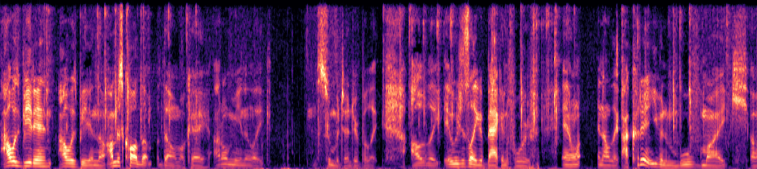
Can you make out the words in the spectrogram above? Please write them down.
I was beating I was beating them. I'm just called them them, okay? I don't mean to like assume a gender, but like I was like it was just like a back and forth, and and I was like I couldn't even move my. Uh,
